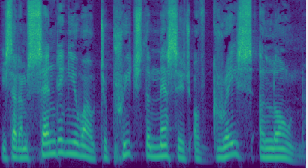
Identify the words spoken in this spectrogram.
he said, I'm sending you out to preach the message of grace alone.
